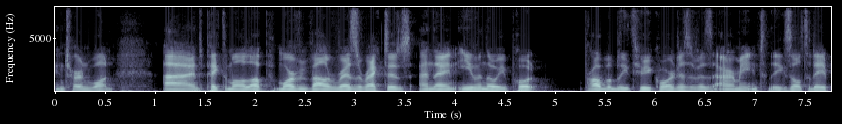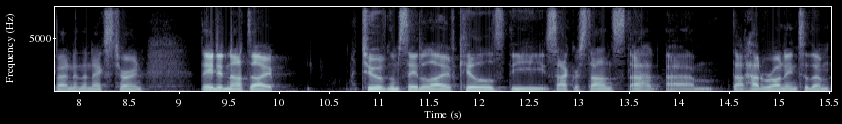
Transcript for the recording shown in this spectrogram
in turn one and pick them all up. Morvenn Vahl resurrected, and then even though he put probably three quarters of his army into the Exalted Eightbound in the next turn, they did not die. Two of them stayed alive, killed the sacresants that um, that had run into them,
